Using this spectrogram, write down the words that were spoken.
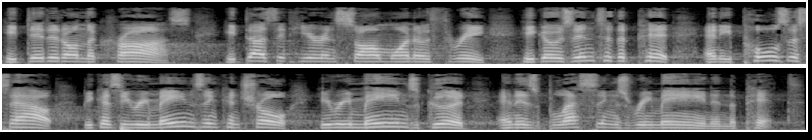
He did it on the cross. He does it here in Psalm 103. He goes into the pit and He pulls us out because He remains in control. He remains good, and His blessings remain in the pit.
